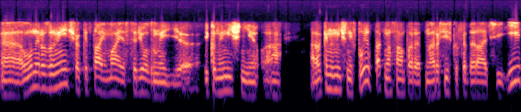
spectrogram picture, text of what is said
Е, Вони розуміють, що Китай має серйозний е, економічні, е, економічний вплив так насамперед на Російську Федерацію, і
